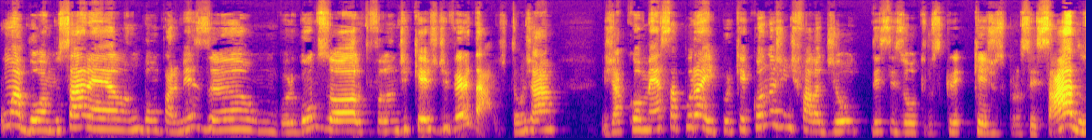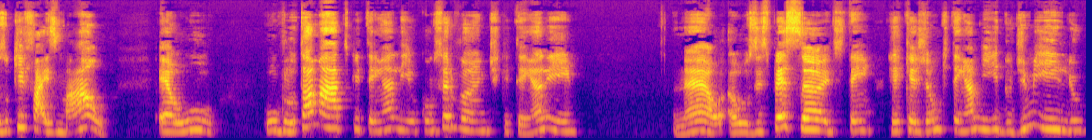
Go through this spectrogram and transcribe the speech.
uma boa mussarela, um bom parmesão, um gorgonzola, tô falando de queijo de verdade. Então já já começa por aí, porque quando a gente fala de desses outros queijos processados, o que faz mal é o, o glutamato que tem ali, o conservante que tem ali, né? Os espessantes, tem requeijão que tem amido de milho,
